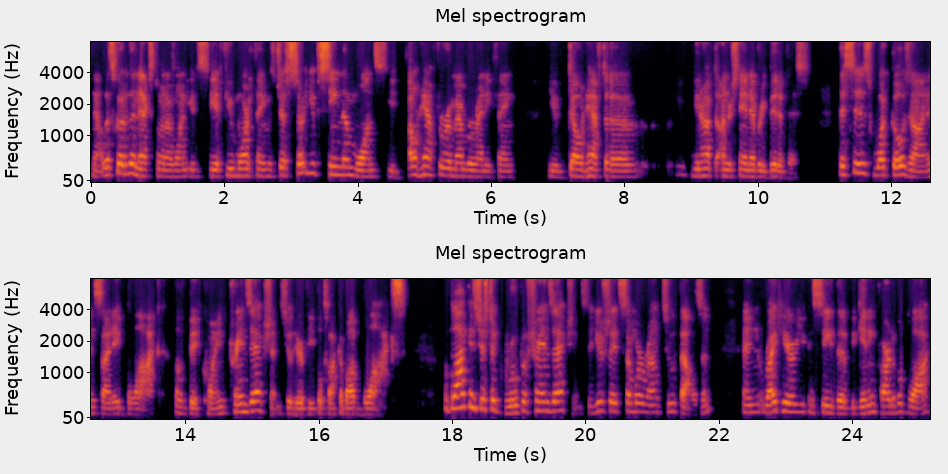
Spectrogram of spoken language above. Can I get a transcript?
Now let's go to the next one. I want you to see a few more things just so you've seen them once. You don't have to remember anything. You don't have to you don't have to understand every bit of this. This is what goes on inside a block of bitcoin transactions. You'll hear people talk about blocks. A block is just a group of transactions. Usually it's somewhere around 2000 and right here you can see the beginning part of a block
